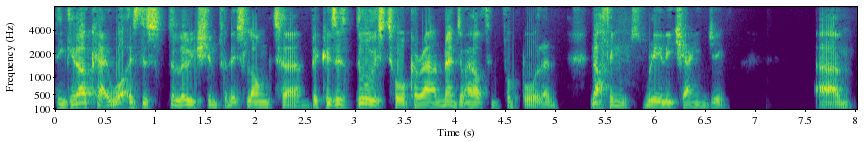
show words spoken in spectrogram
thinking, okay, what is the solution for this long term? Because there's all this talk around mental health in football, and nothing's really changing. Um,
